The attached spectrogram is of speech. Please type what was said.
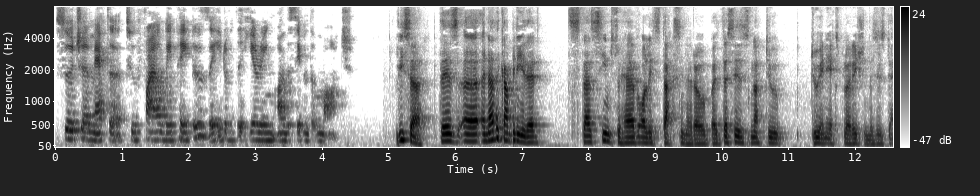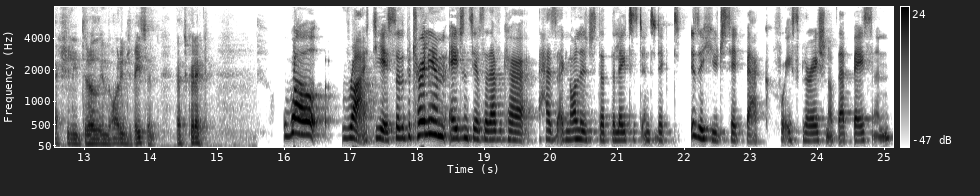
searcher matter to file their papers ahead of the hearing on the 7th of March. Lisa, there's uh, another company that, that seems to have all its ducks in a row, but this is not to do any exploration. This is to actually drill in the Orange Basin. That's correct. Well, right, yes. So the Petroleum Agency of South Africa has acknowledged that the latest interdict is a huge setback for exploration of that basin.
